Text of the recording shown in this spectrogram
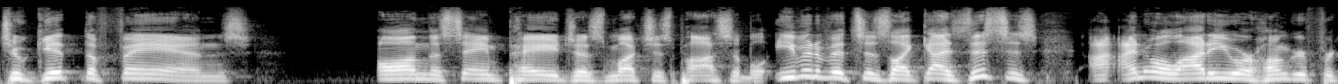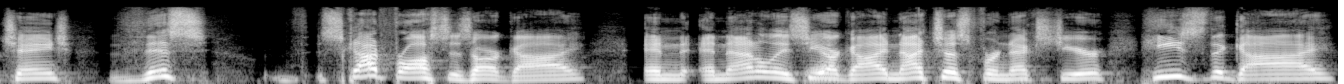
to get the fans on the same page as much as possible. Even if it's just like, guys, this is I, I know a lot of you are hungry for change. This Scott Frost is our guy. And and not only is he our guy, not just for next year, he's the guy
